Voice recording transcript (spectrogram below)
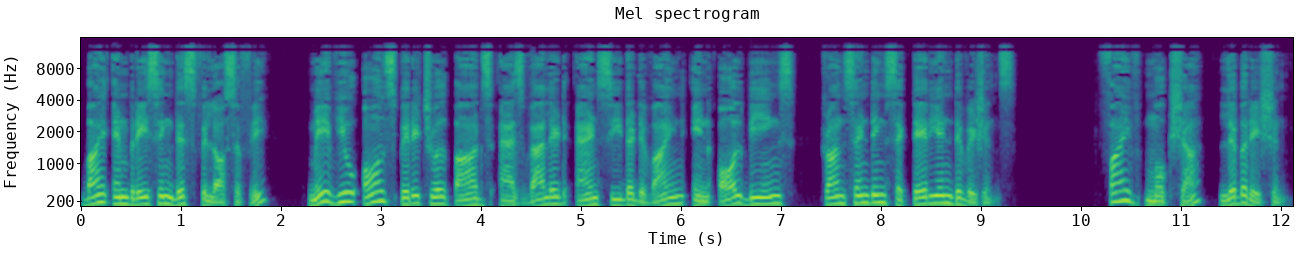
by embracing this philosophy, may view all spiritual paths as valid and see the divine in all beings, transcending sectarian divisions. 5. Moksha, Liberation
